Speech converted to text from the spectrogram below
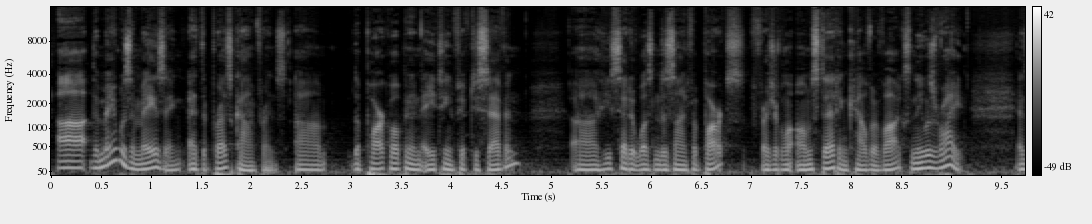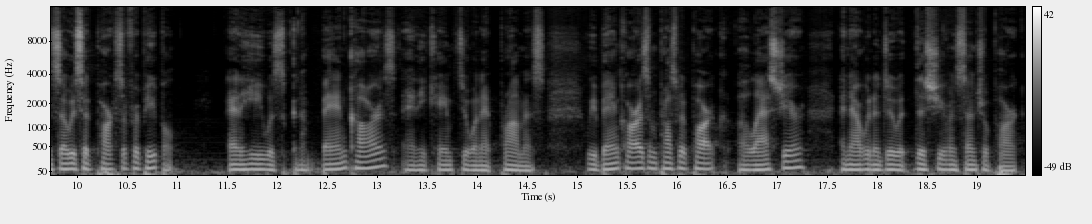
uh, the mayor was amazing at the press conference. Um, the park opened in 1857. Uh, he said it wasn't designed for parks, Frederick Olmsted and Calvert Vaux, and he was right. And so he said parks are for people. And he was going to ban cars, and he came through on that promise. We banned cars in Prospect Park uh, last year, and now we're going to do it this year in Central Park.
